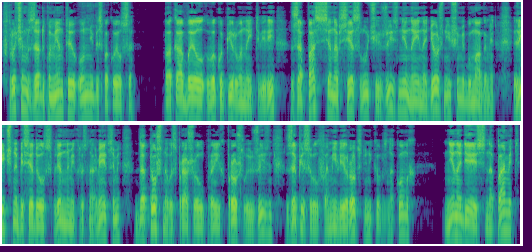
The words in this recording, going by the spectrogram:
Впрочем, за документы он не беспокоился пока был в оккупированной Твери, запасся на все случаи жизни наинадежнейшими бумагами, лично беседовал с пленными красноармейцами, дотошно выспрашивал про их прошлую жизнь, записывал фамилии родственников, знакомых, не надеясь на память,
